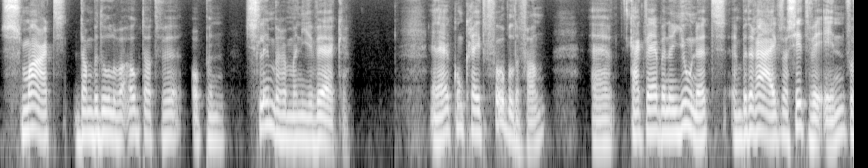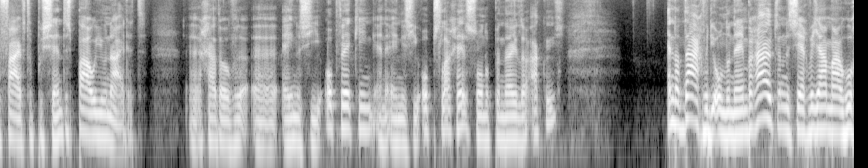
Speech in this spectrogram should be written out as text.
smart, dan bedoelen we ook dat we op een slimmere manier werken. En een concrete voorbeeld daarvan. Eh, kijk, we hebben een unit, een bedrijf, daar zitten we in voor 50%, dat is Power United. Het gaat over eh, energieopwekking en energieopslag, hè, zonnepanelen, accu's. En dan dagen we die ondernemer uit en dan zeggen we, ja, maar hoe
